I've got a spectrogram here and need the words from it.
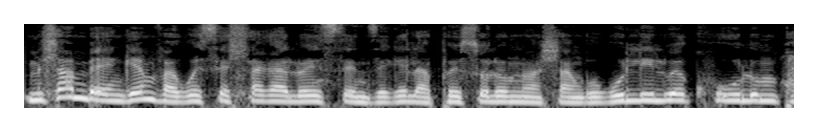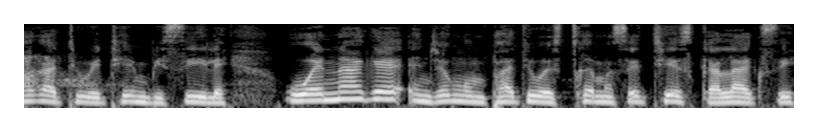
Mhlambe ngemva kwesehlakalo esenzeke lapho esolomon mahlangu kulilwe khulu umphakathi wethembisile. Wena-ke njengomphathi wesichema se-ts galaxy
